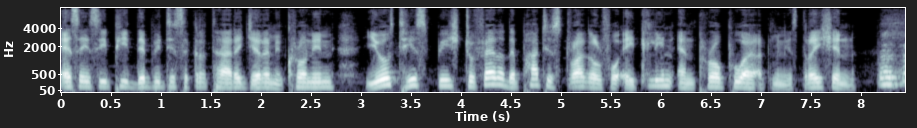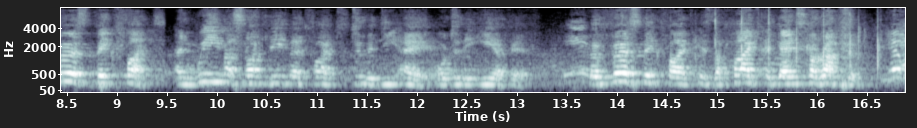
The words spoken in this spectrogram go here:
SACP Deputy Secretary Jeremy Cronin used his speech to further the party's struggle for a clean and pro-poor administration. The first big fight, and we must not leave that fight to the DA or to the EFF. The first big fight is the fight against corruption. It's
